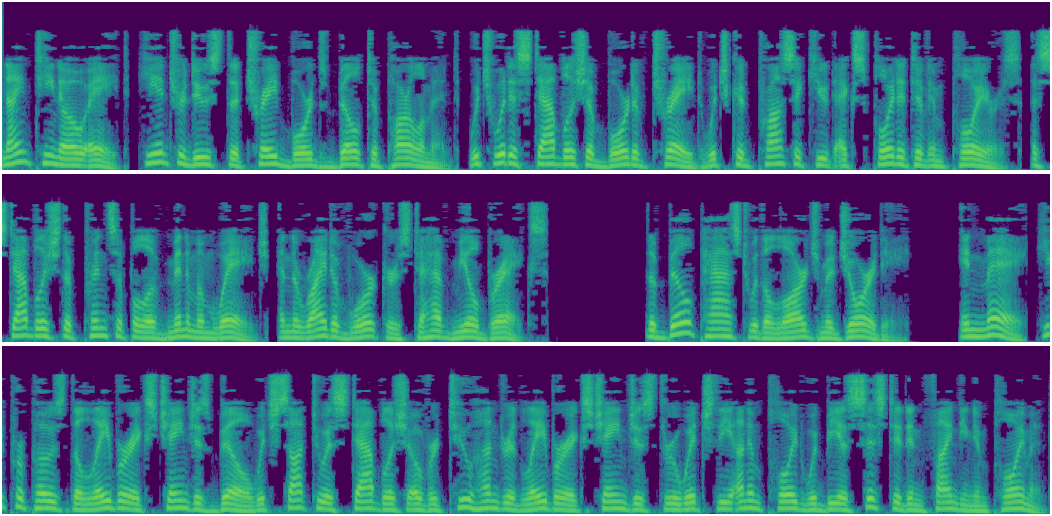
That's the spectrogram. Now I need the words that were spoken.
1908, he introduced the Trade Boards Bill to Parliament, which would establish a Board of Trade which could prosecute exploitative employers, establish the principle of minimum wage, and the right of workers to have meal breaks. The bill passed with a large majority. In May, he proposed the Labor Exchanges Bill which sought to establish over 200 labor exchanges through which the unemployed would be assisted in finding employment.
